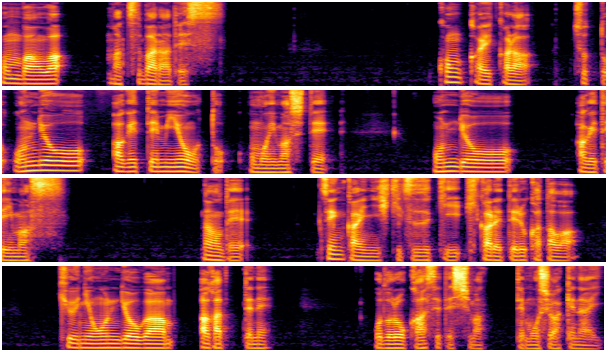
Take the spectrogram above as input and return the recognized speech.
こんばんは、松原です。今回からちょっと音量を上げてみようと思いまして、音量を上げています。なので、前回に引き続き聞かれてる方は、急に音量が上がってね、驚かせてしまって申し訳ない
